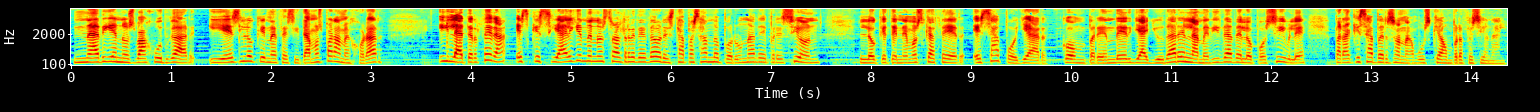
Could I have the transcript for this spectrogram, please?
Nadie nos va a juzgar y es lo que necesitamos para mejorar. Y la tercera es que si alguien de nuestro alrededor está pasando por una depresión, lo que tenemos que hacer es apoyar, comprender y ayudar en la medida de lo posible para que esa persona busque a un profesional.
